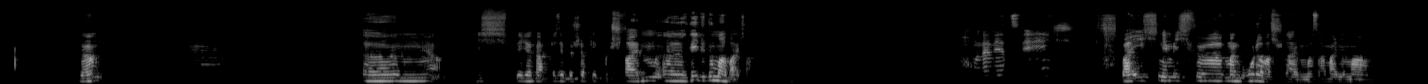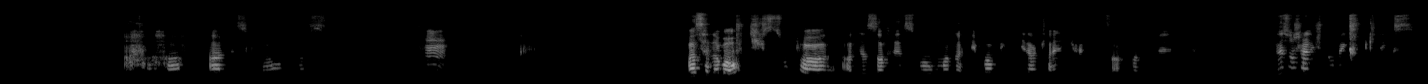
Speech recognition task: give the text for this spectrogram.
Ne? Ähm, Ja. Ich bin ja gerade ein bisschen beschäftigt mit Schreiben. Äh, rede du mal weiter. Warum denn jetzt ich? Weil ich nämlich für meinen Bruder was schreiben muss an meine Mom. Aha, alles klar. Was? Hm. Was halt aber auch nicht super an der Sache ist, warum man da immer wegen jeder Kleinigkeit Beef anfangen will. Höchstwahrscheinlich nur wegen Klicks.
